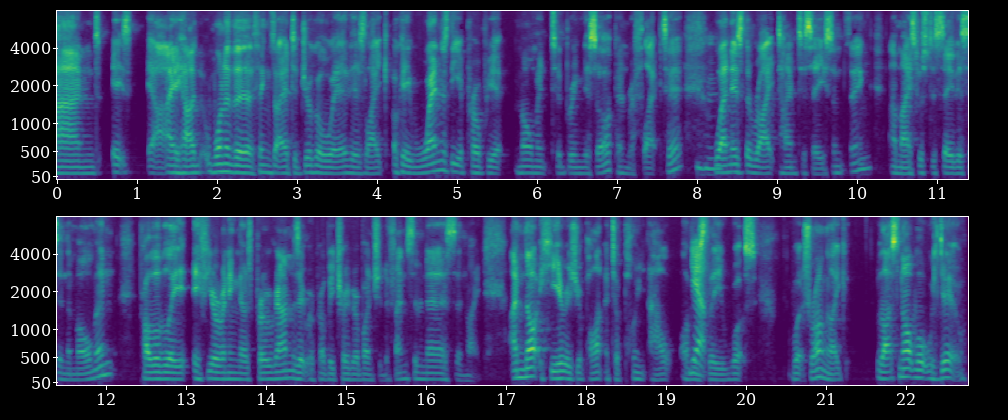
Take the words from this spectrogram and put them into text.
and it's i had one of the things i had to juggle with is like okay when's the appropriate moment to bring this up and reflect it mm-hmm. when is the right time to say something am i supposed to say this in the moment probably if you're running those programs it would probably trigger a bunch of defensiveness and like i'm not here as your partner to point out obviously yeah. what's what's wrong like that's not what we do.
